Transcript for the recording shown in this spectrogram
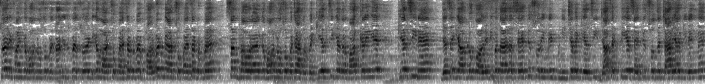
सोया रिफाइंड का भाव नौ सौ पैंतालीस रुपए, सोया डिगम आठ सौ पैंसठ रुपए, फॉरवर्ड में आठ सौ पैंसठ रुपए, सनफ्लावर ऑयल का भाव नौ सौ पचास रुपए। केएलसी की अगर बात करेंगे, केएलसी ने, जैसे कि आप लोग को ऑलरेडी बताया था, सैंतीस सौ रिंगिट नीचे में केएलसी जा सकती है, सैंतीस सौ से चार हज़ार की रेंज में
